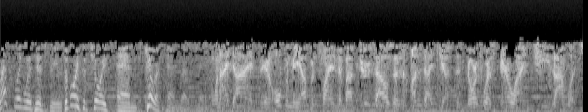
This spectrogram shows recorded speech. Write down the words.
Wrestling with History, the voice of choice, and Killer Ken Resnick. When I die, they're going to open me up and find about 2,000 undigested Northwest Airline cheese omelets.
